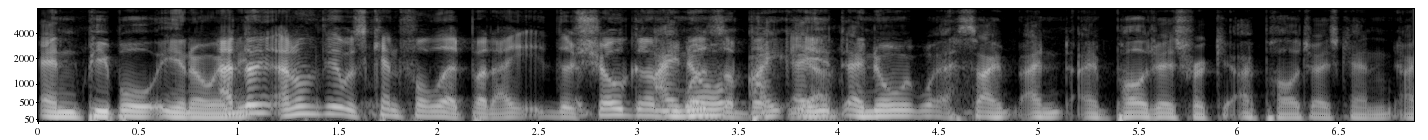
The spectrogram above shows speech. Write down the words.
and people you know I don't, I don't think it was Ken Follett, but I the Shogun I know. was a book. I, yeah. I, I know it was. I, I, I apologize for. I apologize, Ken. I,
